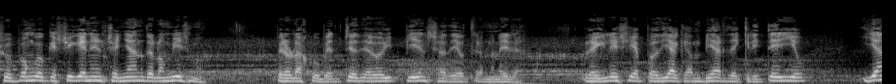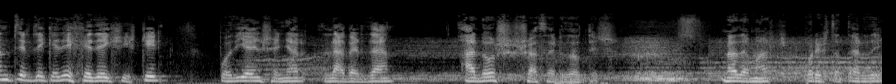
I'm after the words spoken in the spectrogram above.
supongo que siguen enseñando lo mismo, pero la juventud de hoy piensa de otra manera la Iglesia podía cambiar de criterio y antes de que deje de existir podía enseñar la verdad a dos sacerdotes. Nada más por esta tarde.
